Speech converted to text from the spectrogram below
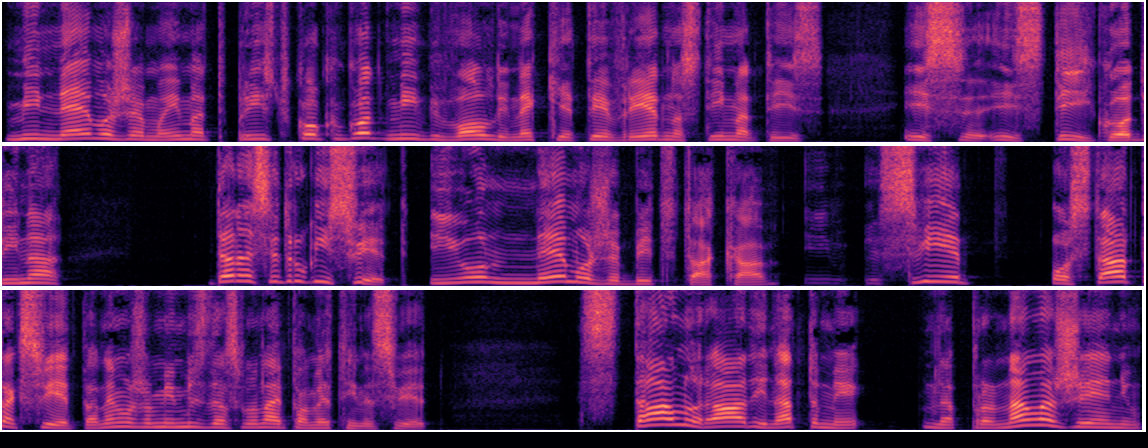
mi ne možemo imati pristup, koliko god mi bi volili neke te vrijednosti imati iz, iz, iz tih godina, danas je drugi svijet i on ne može biti takav. Svijet, ostatak svijeta, ne možemo mi misliti da smo najpametniji na svijetu, stalno radi na tome, na pronalaženju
